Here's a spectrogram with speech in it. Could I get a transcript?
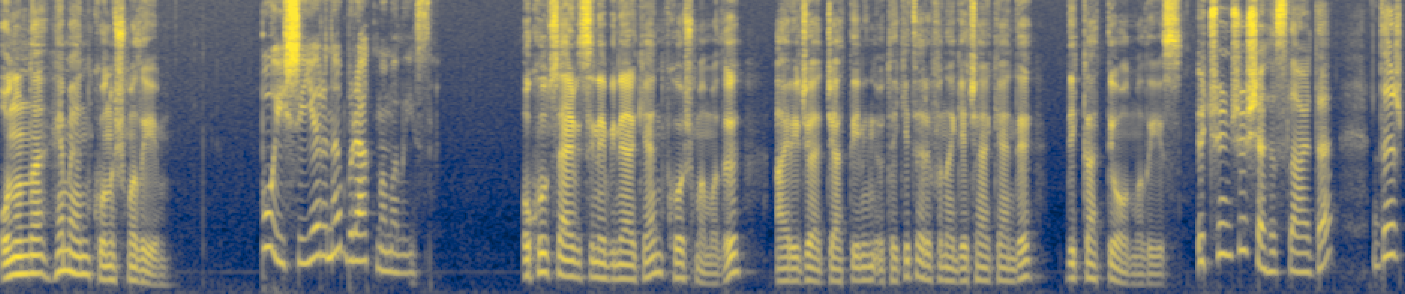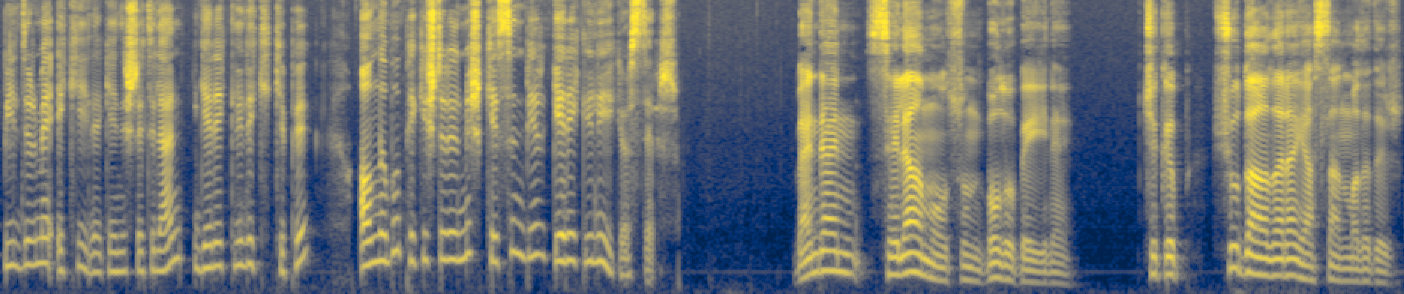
Onunla hemen konuşmalıyım. Bu işi yarına bırakmamalıyız. Okul servisine binerken koşmamalı, ayrıca caddenin öteki tarafına geçerken de dikkatli olmalıyız. üçüncü şahıslarda dır bildirme ekiyle genişletilen gereklilik kipi, anlamı pekiştirilmiş kesin bir gerekliliği gösterir. Benden selam olsun Bolu Bey'ine. Çıkıp şu dağlara yaslanmalıdır.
